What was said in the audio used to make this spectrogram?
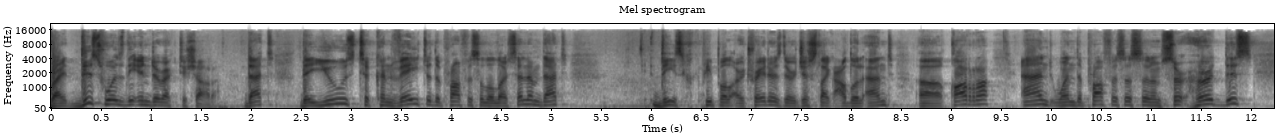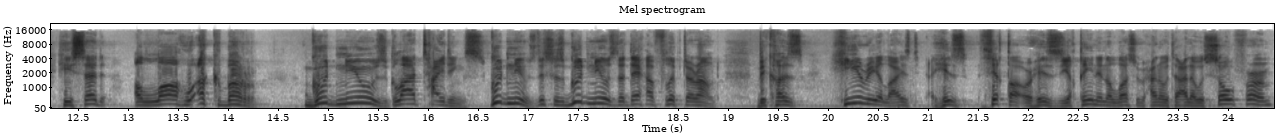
Right? This was the indirect ishara that they used to convey to the Prophet ﷺ that these people are traitors, they're just like Adul and uh. And when the Prophet ﷺ heard this, he said, Allahu Akbar. Good news, glad tidings. Good news. This is good news that they have flipped around. Because he realized his thiqah or his yaqeen in Allah subhanahu wa ta'ala was so firm,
